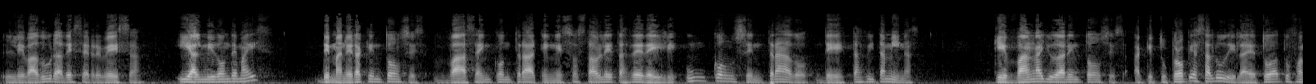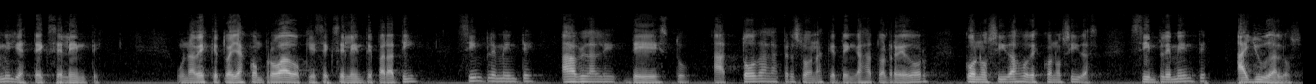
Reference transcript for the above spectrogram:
levadura de cerveza y almidón de maíz. De manera que entonces vas a encontrar en esas tabletas de Daily un concentrado de estas vitaminas que van a ayudar entonces a que tu propia salud y la de toda tu familia esté excelente. Una vez que tú hayas comprobado que es excelente para ti, simplemente háblale de esto a todas las personas que tengas a tu alrededor, conocidas o desconocidas. Simplemente ayúdalos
